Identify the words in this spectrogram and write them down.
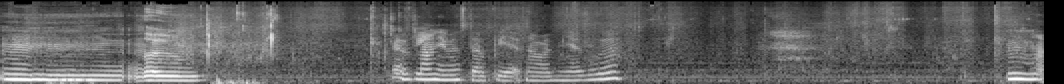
Mm, ym, Więc dla mnie Mr. P jest nawet niezły. Mm,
